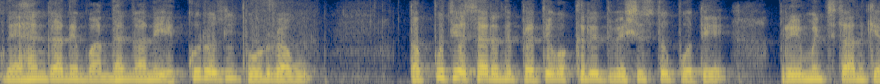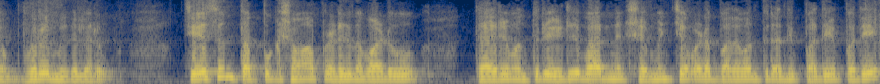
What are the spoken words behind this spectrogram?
స్నేహంగానే బంధంగానే ఎక్కువ రోజులు తోడు రావు. తప్పు చేశారని ప్రతి ఒక్కరి ద్వేషిస్తూ పోతే ప్రేమించడానికి ఎవ్వరూ మిగలరు. చేసిన తప్పుకు క్షమాపణ అడిగిన వాడు ధైర్యవంతుడు ఎడి వారిని క్షమించేవాడు బలవంతుడు అని పదే పదే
